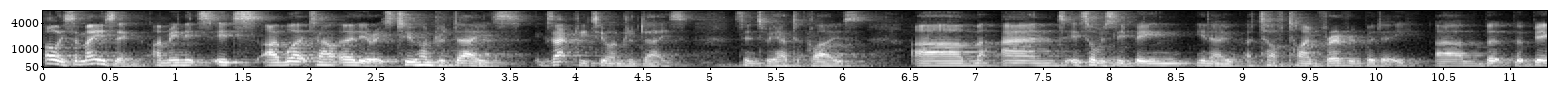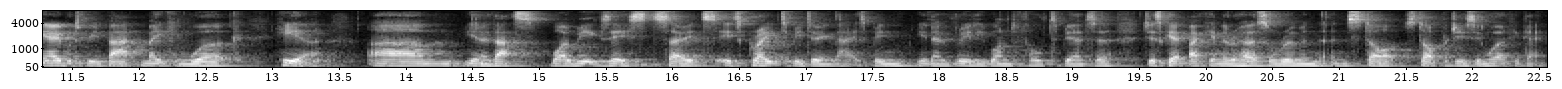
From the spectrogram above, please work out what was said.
Oh, it's amazing. I mean, it's it's. I worked out earlier. It's 200 days, exactly 200 days since we had to close, um, and it's obviously been you know a tough time for everybody. Um, but but being able to be back making work here, um, you know, that's why we exist. So it's it's great to be doing that. It's been you know really wonderful to be able to just get back in the rehearsal room and, and start start producing work again.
